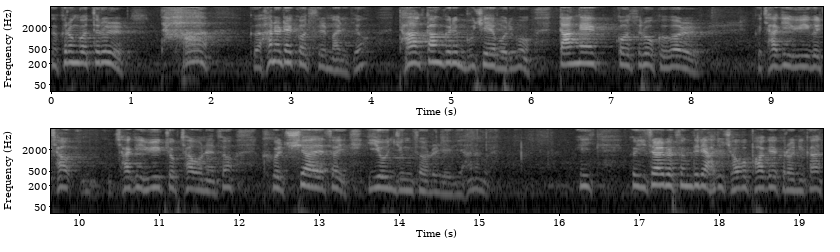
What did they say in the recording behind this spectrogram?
그 그런 것들을 다 그 하늘의 것을 말이죠. 다 깡그리 무시해 버리고 땅의 것으로 그걸 그 자기 유익을 차, 자기 유익적 차원에서 그걸 취하해서 이혼 증서를 얘기하는 거예요. 이, 그 이스라엘 백성들이 아주 저급하게 그러니까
